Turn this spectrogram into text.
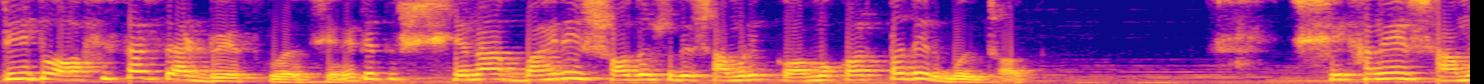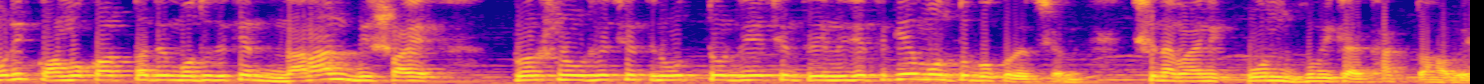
তিনি তো অফিসার্স অ্যাড্রেস করেছেন। এটা তো সেনাবাহিনীর সদস্যদের সামরিক কর্মকর্তাদের বৈঠক। সেখানে সামরিক কর্মকর্তাদের মধ্য থেকে নানান বিষয়ে প্রশ্ন উঠেছে, তিনি উত্তর দিয়েছেন, তিনি নিজে থেকে মন্তব্য করেছেন, সেনাবাহিনী কোন ভূমিকায় থাকতে হবে?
